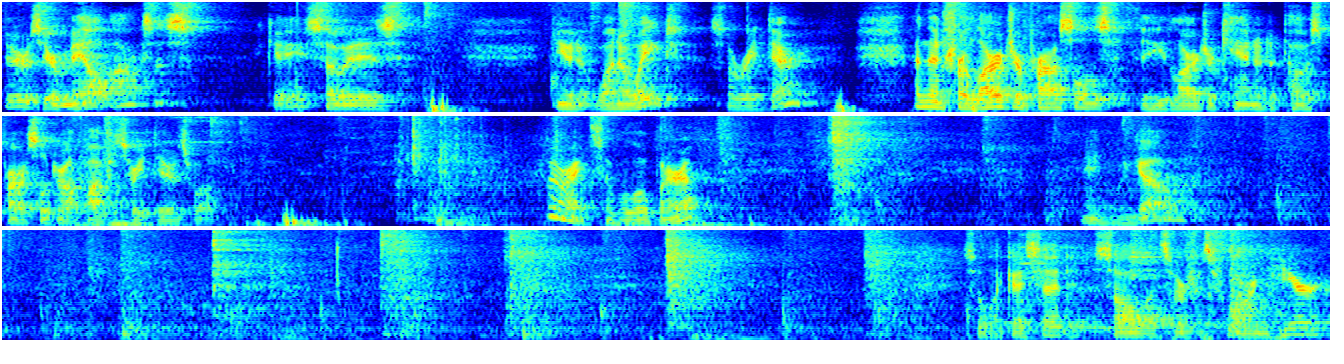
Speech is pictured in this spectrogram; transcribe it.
There's your mailboxes. Okay, so it is unit 108, so right there. And then for larger parcels, the larger Canada Post parcel drop off is right there as well. All right, so we'll open her up. There we go. So like I said, solid surface flooring here.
